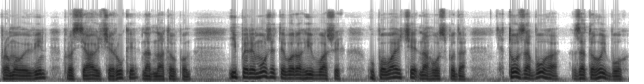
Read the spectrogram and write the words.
промовив він, простягаючи руки над натовпом, і переможете ворогів ваших, уповаючи на Господа. Хто за Бога, за того й Бог.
